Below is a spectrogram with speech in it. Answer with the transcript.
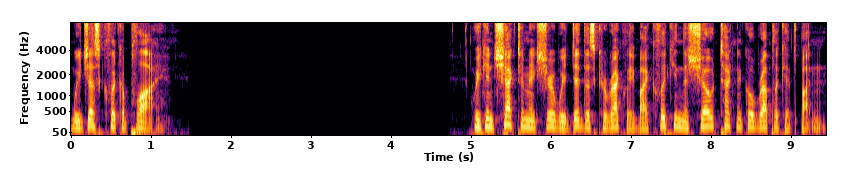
we just click Apply. We can check to make sure we did this correctly by clicking the Show Technical Replicates button.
